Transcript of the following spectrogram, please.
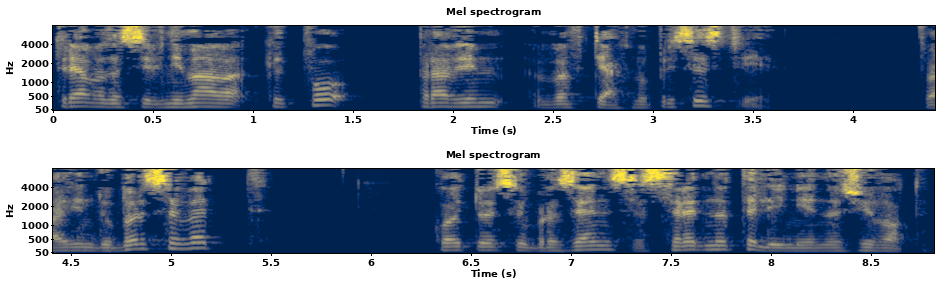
трябва да се внимава какво правим в тяхно присъствие. Това е един добър съвет, който е съобразен с средната линия на живота.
